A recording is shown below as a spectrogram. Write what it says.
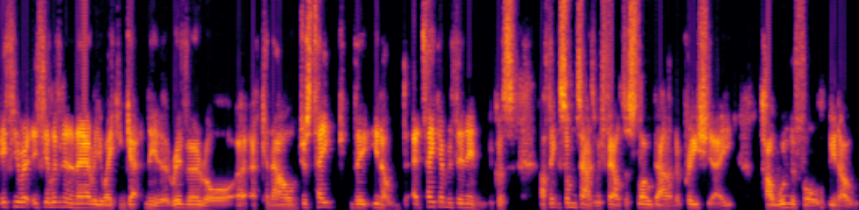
if you're if you're living in an area where you can get near a river or a, a, canal, just take the you know take everything in because I think sometimes we fail to slow down and appreciate how wonderful you know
